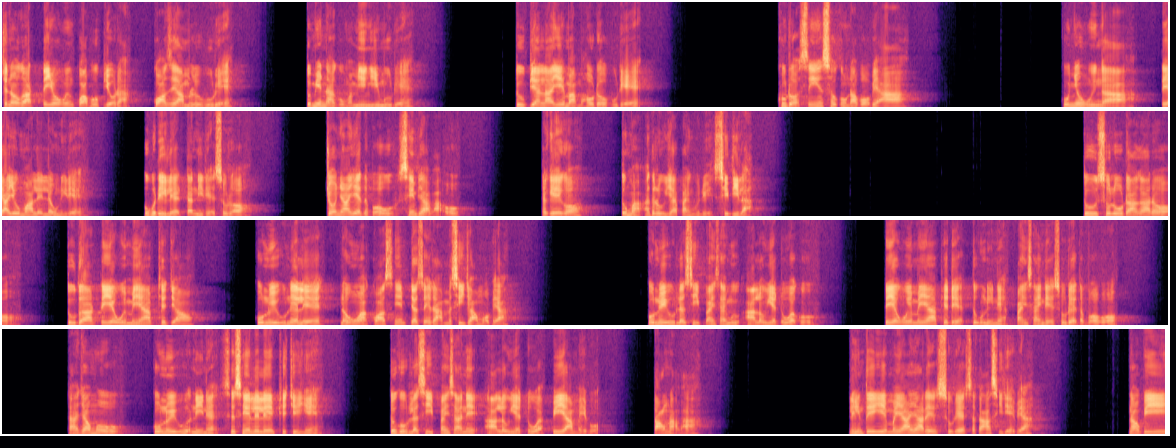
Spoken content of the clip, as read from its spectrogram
ကျွန်တော်ကတယောဝင်ကွာဖို့ပြောတာကွာစရာမလိုဘူးတဲ့သူမျက်နှာကိုမမြင်ကြည့်ဘူးတဲ့သူပြန်လာရဲမှာမဟုတ်တော့ဘူးတဲ့ခုတော့စင်းရင်ဆုပ်ကုန်တာပေါ့ဗျာကိုညုံဝင်းကတရားရုံးမှာလည်းလုံနေတယ်ဥပဒေလည်းတက်နေတယ်ဆိုတော့ကြော်ညာရဲ့သဘောကိုဆင်းပြပါဦးတကယ်ကောသူ့မှာအဲ့ဒါလိုရပ်ပိုင်ခွင့်တွေရှိသီလား သူဆိုလိုတာကတော့သူသာတရားဝင်မယားဖြစ်ကြောင်းကိုຫນွေဦးနဲ့လည်းလုံးဝကွာဆင်းပြတ်စေတာမရှိကြောင်းပေါ့ဗျာကိုຫນွေဦးလက်ရှိပိုင်ဆိုင်မှုအလုံးရဲ့တဝက်ကိုတရားဝင်မယားဖြစ်တဲ့သူ့အနေနဲ့ပိုင်ဆိုင်တယ်ဆိုတဲ့သဘောပေါ့ဒါကြောင့်မို့ကိုຫນွေဦးအနေနဲ့စစ်စင်းလေးလေးဖြစ်ချင်ရင်သူ့ကိုလက်ရှိပိုင်ဆိုင်တဲ့အလုံးရဲ့တဝက်ပေးရမယ်ပေါ့တောင်းတာပါ လင်းသေးရမရရတယ်ဆိုတဲ့စကားရှိတယ်ဗျာနောက်ပြီး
